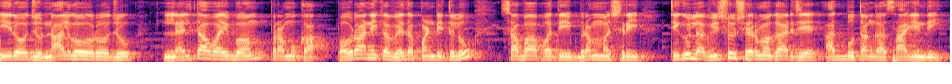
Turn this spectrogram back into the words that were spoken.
ఈరోజు నాలుగవ రోజు లలితా వైభవం ప్రముఖ పౌరాణిక వేద పండితులు సభాపతి బ్రహ్మశ్రీ తిగుల విషు శర్మ గారిచే అద్భుతంగా సాగింది.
